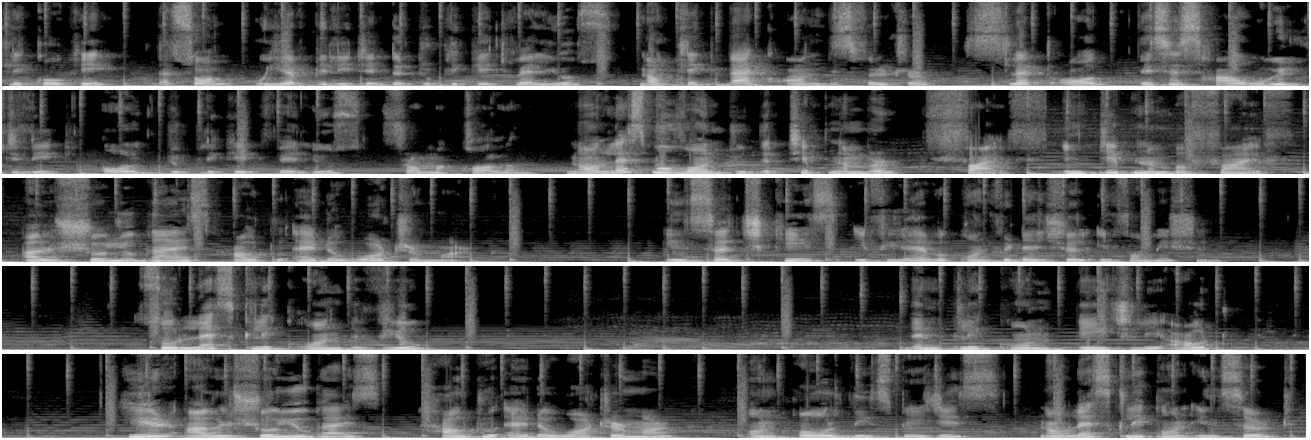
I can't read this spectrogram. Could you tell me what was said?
click OK. That's all. We have deleted the duplicate values. Now click back on this filter, select all. This is how we'll delete all duplicate values from a column. Now let's move on to the tip number 5. In tip number 5, I'll show you guys how to add a watermark. In such case, if you have a confidential information. So let's click on the view. Then click on page layout. Here I will show you guys how to add a watermark on all these pages. Now let's click on insert,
